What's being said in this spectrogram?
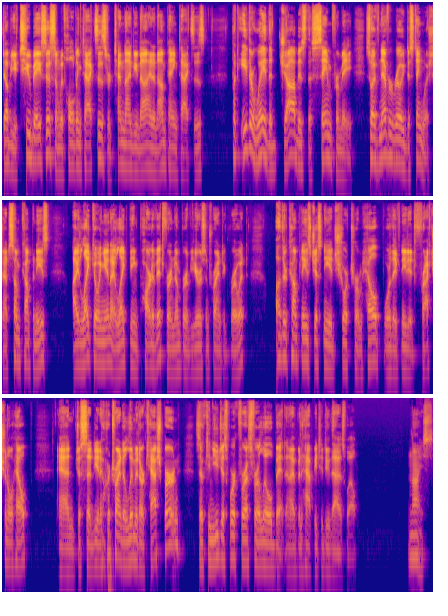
W 2 basis and withholding taxes or 1099 and I'm paying taxes. But either way, the job is the same for me. So I've never really distinguished. At some companies, I like going in, I like being part of it for a number of years and trying to grow it. Other companies just needed short term help or they've needed fractional help and just said, you know, we're trying to limit our cash burn. So can you just work for us for a little bit? And I've been happy to do that as well. Nice.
